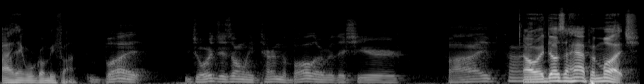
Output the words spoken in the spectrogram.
I think we're going to be fine. but Georgia's only turned the ball over this year five times. Oh, it doesn't happen much,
